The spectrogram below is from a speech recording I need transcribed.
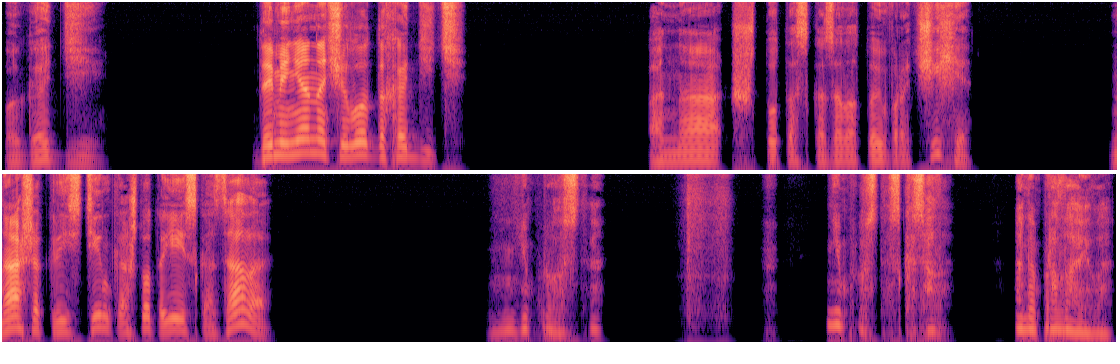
Погоди. до меня начало доходить. Она что-то сказала той врачихе? Наша Кристинка что-то ей сказала? Не просто. Не просто сказала. Она пролаяла.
